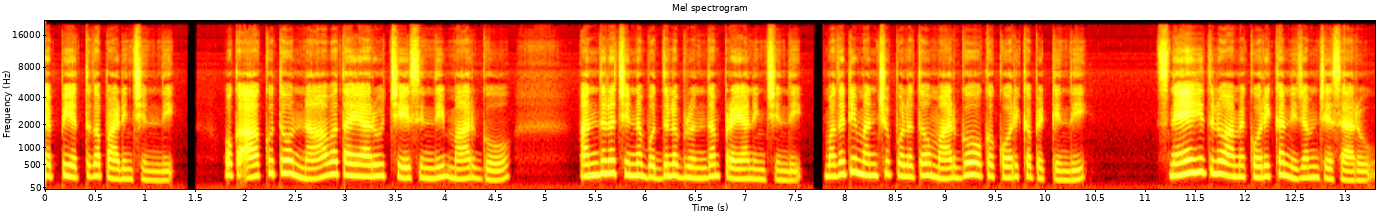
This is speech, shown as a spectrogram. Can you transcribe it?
చెప్పి ఎత్తుగా పాడించింది. ఒక ఆకుతో నావ తయారు చేసింది మార్గో. అందులో చిన్న బొద్దుల బృందం ప్రయాణించింది. మొదటి మంచు పొలతో మార్గో ఒక కోరిక పెట్టింది. స్నేహితులు ఆమె కోరిక నిజం చేశారు.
